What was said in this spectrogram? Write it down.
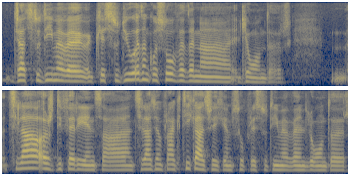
Gjatë studimeve, ke studiu edhe në Kosovë edhe në Londër. Cila është diferenca, cilat janë praktikat që i ke msu prej studimeve në Londër,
